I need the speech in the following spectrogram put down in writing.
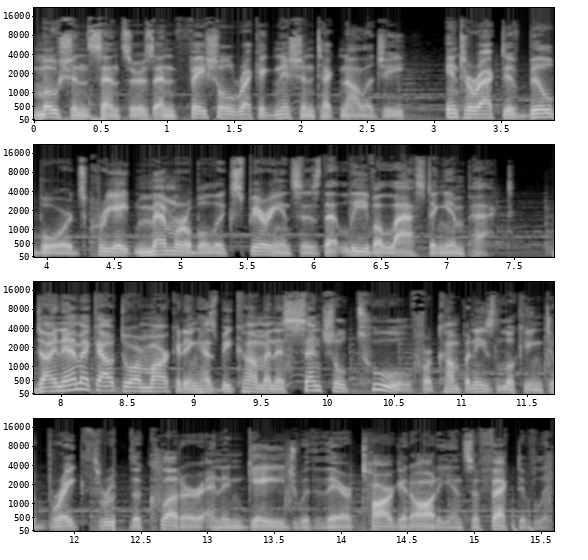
motion sensors, and facial recognition technology, interactive billboards create memorable experiences that leave a lasting impact. Dynamic outdoor marketing has become an essential tool for companies looking to break through the clutter and engage with their target audience effectively.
